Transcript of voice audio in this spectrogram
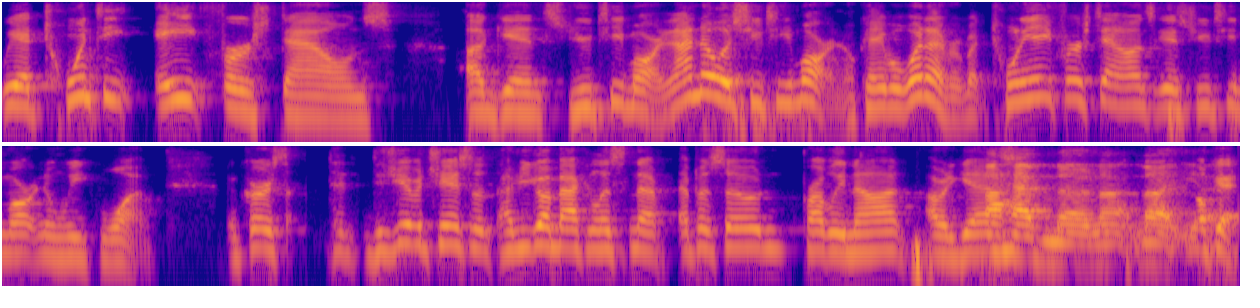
We had 28 first downs against UT Martin. I know it's UT Martin, okay, but whatever. But 28 first downs against UT Martin in week one. And Curtis, did did you have a chance? To, have you gone back and listened to that episode? Probably not. I would guess. I have no, not not yet. Okay,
